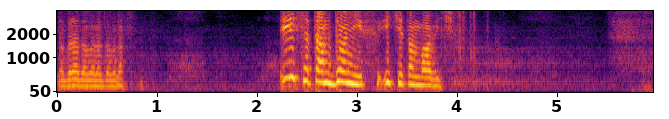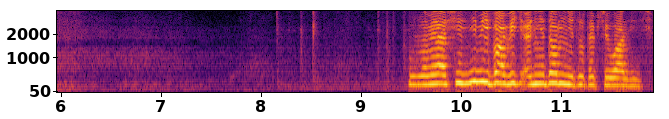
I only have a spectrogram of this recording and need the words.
Dobra, dobra, dobra. Idźcie tam do nich, idźcie tam bawić. Kurwa, miała się z nimi bawić, a nie do mnie tutaj przyłazić.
